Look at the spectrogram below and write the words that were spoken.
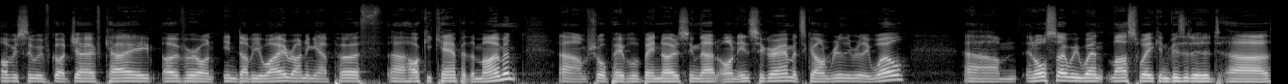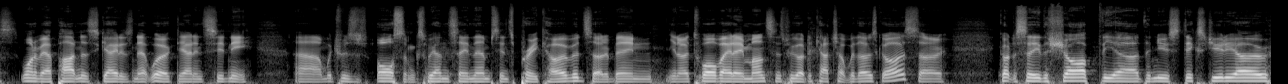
obviously we've got JFK over on in WA running our Perth uh, hockey camp at the moment. Uh, I'm sure people have been noticing that on Instagram. It's going really, really well. Um, and also, we went last week and visited uh, one of our partners, Skaters Network, down in Sydney, um, which was awesome because we hadn't seen them since pre COVID. So it had been, you know, 12, 18 months since we got to catch up with those guys. So got to see the shop, the uh, the new stick studio,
